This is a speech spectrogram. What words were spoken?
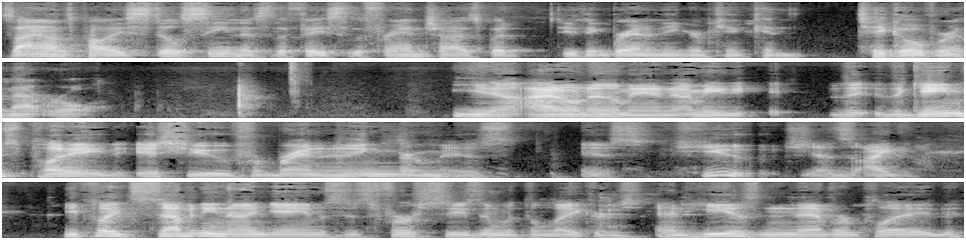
Zion's probably still seen as the face of the franchise, but do you think Brandon Ingram can, can take over in that role? You know, I don't know, man. I mean, the, the games played issue for Brandon Ingram is is huge. It's like – he played 79 games his first season with the Lakers, and he has never played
